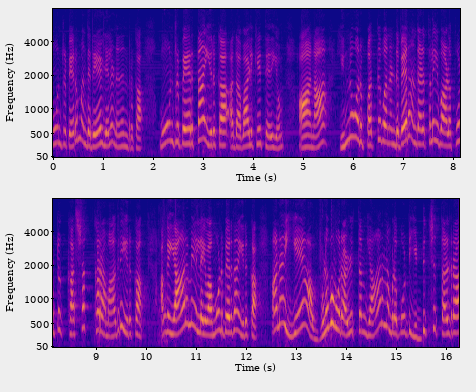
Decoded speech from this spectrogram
மூன்று பேரும் அந்த ரேழில் நின்றுருக்கா மூன்று பேர் தான் இருக்கா அது அவளுக்கே தெரியும். ஆனால் இன்னும் ஒரு பத்து பன்னெண்டு பேர் அந்த இடத்துல இவாளை போட்டு கசக்கிற மாதிரி இருக்கான் அங்கே யாருமே இல்லை. இவா மூணு பேர் தான் இருக்கா. ஆனால் ஏன் அவ்வளவு ஒரு அழுத்தம்? யாரை நம்மளை போட்டு இடிச்சு தள்ளுறா?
